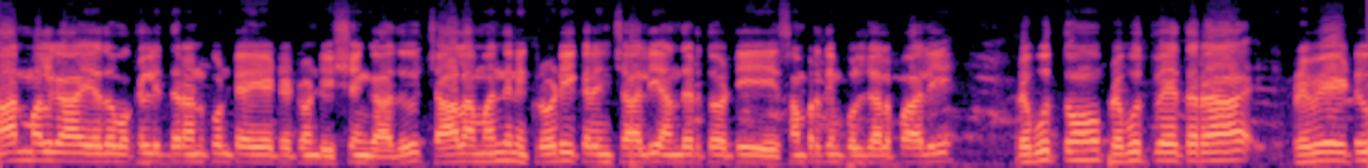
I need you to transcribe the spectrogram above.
నార్మల్గా ఏదో ఒకళ్ళిద్దరు అనుకుంటే అయ్యేటటువంటి విషయం కాదు. చాలా మందిని క్రోడీకరించాలి అందరితోటి సంప్రదింపులు జరపాలి. ప్రభుత్వం ప్రభుత్వేతర ప్రైవేటు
